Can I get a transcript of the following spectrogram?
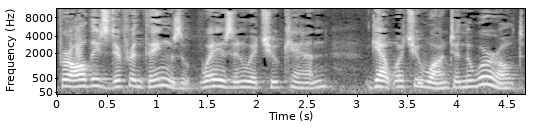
for all these different things, ways in which you can get what you want in the world.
